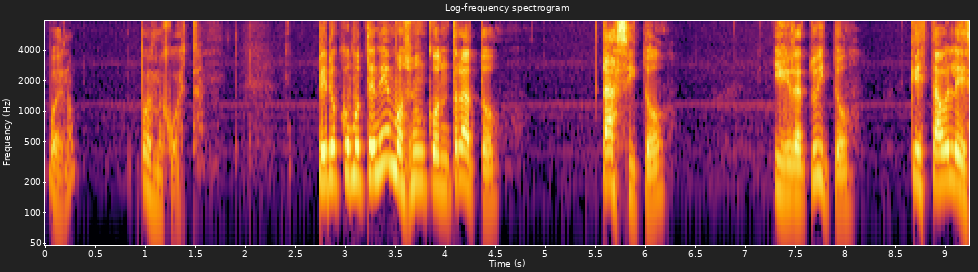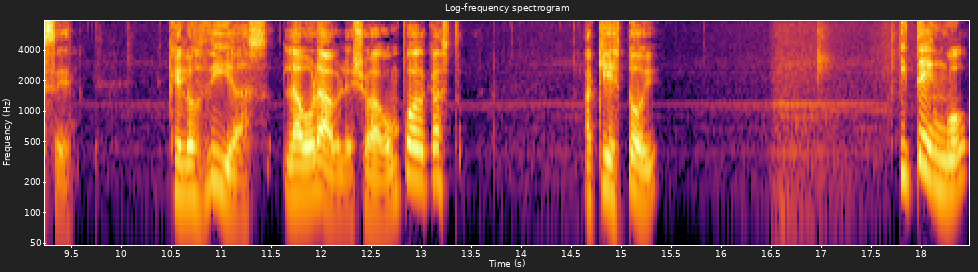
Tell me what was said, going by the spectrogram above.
Bueno, pues me cuesta. Pero como tenemos un contrato tácito y gratuito que establece que los días laborables yo hago un podcast, aquí estoy y tengo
